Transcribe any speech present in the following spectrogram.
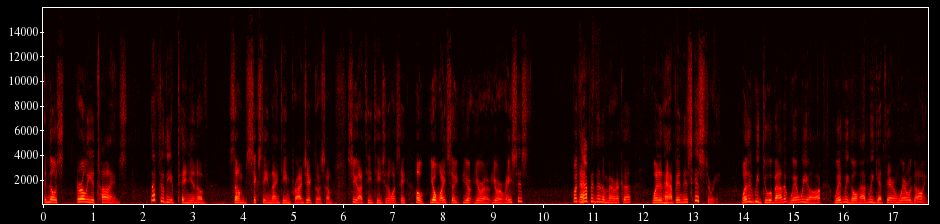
in those earlier times, not through the opinion of some 1619 project or some CRT teacher that wants to say, oh, you're white, so you're, you're, a, you're a racist. What happened in America when it happened is history. What did we do about it? Where we are? Where did we go? How did we get there? And where we're going?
